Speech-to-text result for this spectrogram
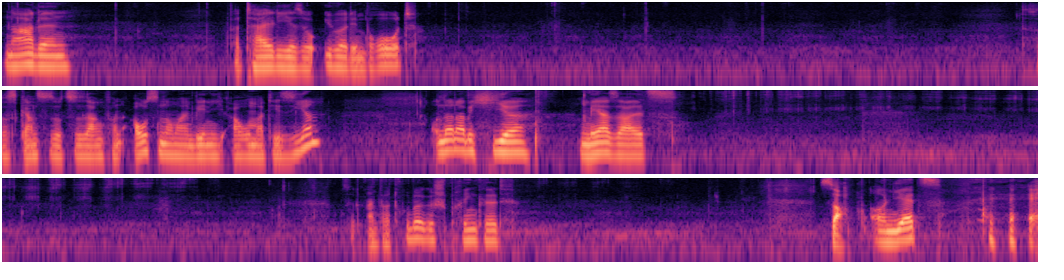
Nadeln. Verteile die hier so über dem Brot. Das, das Ganze sozusagen von außen noch mal ein wenig aromatisieren. Und dann habe ich hier Meersalz. Das wird einfach drüber gesprinkelt. So, und jetzt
